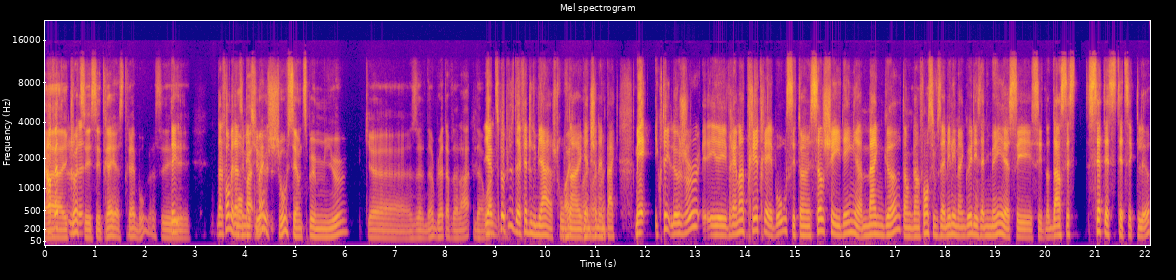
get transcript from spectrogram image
En Euh, fait, écoute, je- c'est- très, très beau. là. Dans le fond, mesdames et messieurs, Même, je trouve que c'est un petit peu mieux que Zelda Breath of the, the Il y a un Wild. petit peu plus d'effet de lumière, je trouve, Ouais, dans ouais, Genshin ouais. Impact. Mais écoutez, le jeu est vraiment très, très beau. C'est un cel shading manga. Donc, dans le fond, si vous aimez les mangas et les animés, euh, c'est dans ce- cette esthétique-là.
